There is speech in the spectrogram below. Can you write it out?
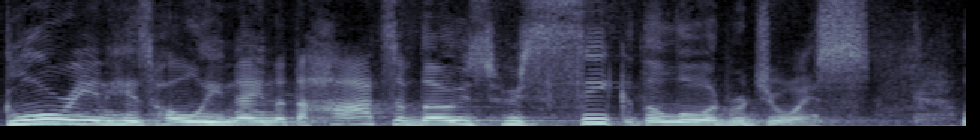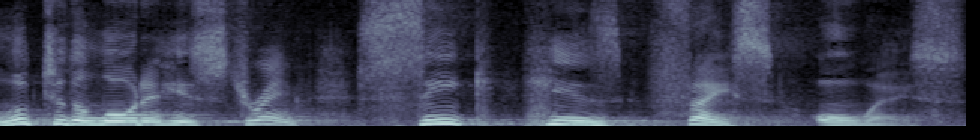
Glory in his holy name, that the hearts of those who seek the Lord rejoice. Look to the Lord in his strength. Seek his face always.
